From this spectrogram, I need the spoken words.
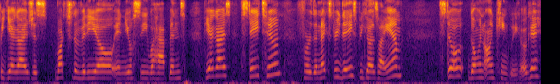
but yeah guys, just watch the video and you'll see what happens yeah guys stay tuned for the next three days because I am still going on King Week okay?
